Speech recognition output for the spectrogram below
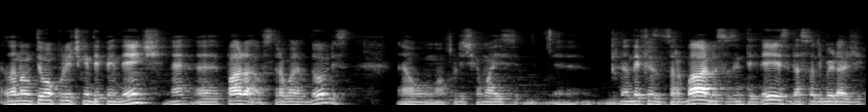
ela não tem uma política independente, né, é, para os trabalhadores, né, uma política mais é, da defesa do trabalho, dos seus interesses, da sua liberdade de,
